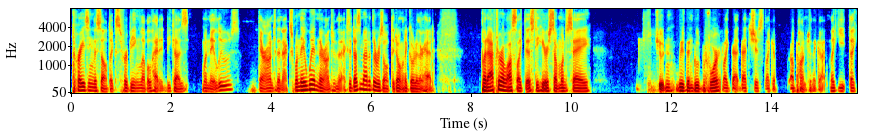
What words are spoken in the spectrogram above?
praising the Celtics for being level-headed because when they lose, they're on to the next. When they win, they're on to the next. It doesn't matter the result; they don't let it go to their head. But after a loss like this, to hear someone say, "Shooting, we've been booed before," like that—that's just like a, a punch in the gut. Like, you, like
